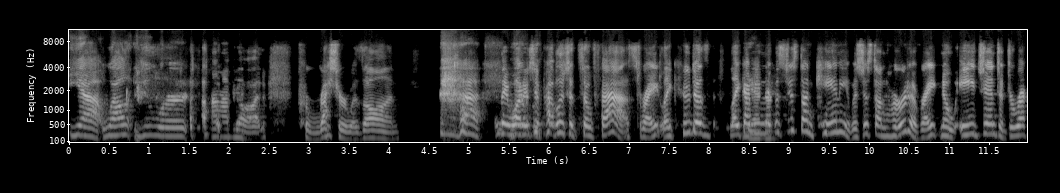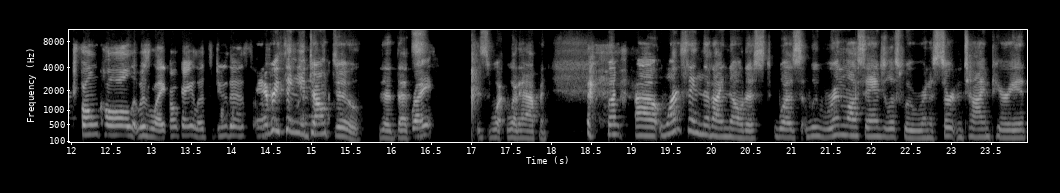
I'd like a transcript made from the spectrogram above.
yeah, well, you were. Um, oh God, pressure was on. they wanted to publish it so fast, right? Like who does? Like I yeah. mean, that was just uncanny. It was just unheard of, right? No agent, a direct phone call. It was like, okay, let's do this. Everything you don't do. That that's right. Is what what happened. But uh, one thing that I noticed was we were in Los Angeles. We were in a certain time period,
